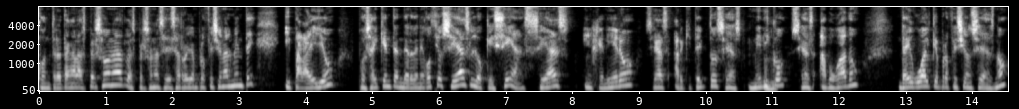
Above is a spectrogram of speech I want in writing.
contratan a las personas, las personas se desarrollan profesionalmente y para ello pues hay que entender de negocio, seas lo que seas, seas ingeniero, seas arquitecto, seas médico, seas abogado, da igual qué profesión seas, ¿no?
